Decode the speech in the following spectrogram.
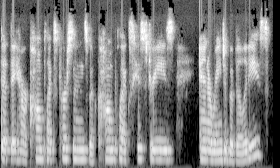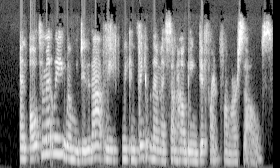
that they are complex persons with complex histories and a range of abilities. And ultimately when we do that we we can think of them as somehow being different from ourselves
